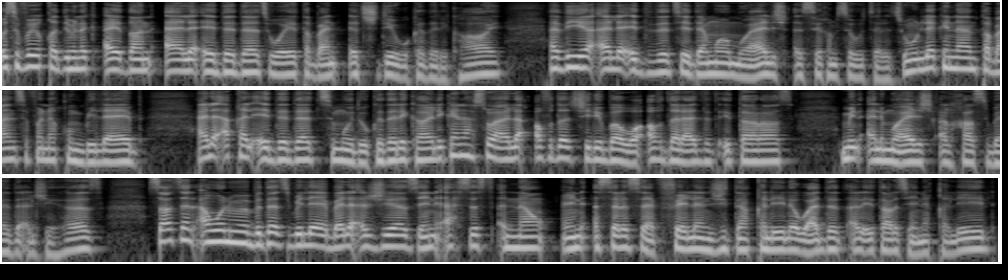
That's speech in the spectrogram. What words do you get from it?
وسوف يقدم لك أيضا أعلى إعدادات وهي طبعا إتش دي وكذلك هاي. هذه أعلى إعدادات يدعمها معالج ال C35 لكن طبعا سوف نقوم باللعب على أقل إعدادات سموث وكذلك هاي لكي نحصل على أفضل تجربة وأفضل عدد إطارات من المعالج الخاص بهذا الجهاز. صراحة أول ما بدأت باللعب على الجهاز يعني أحسست أنه يعني السلاسة فعلا جدا قليلة وعدد الإطارات يعني قليل.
